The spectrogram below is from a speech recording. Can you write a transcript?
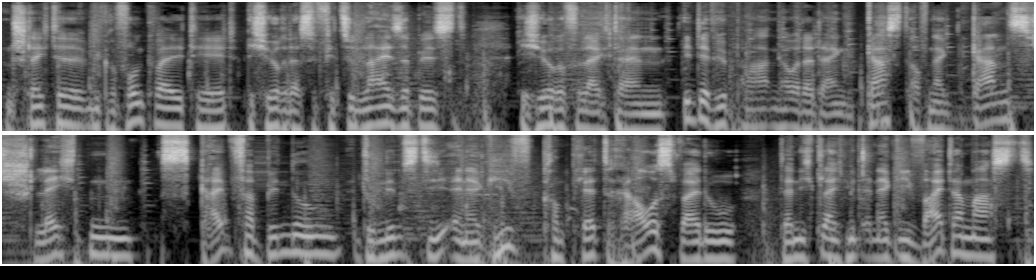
eine schlechte Mikrofonqualität, ich höre, dass du viel zu leise bist, ich höre vielleicht deinen Interviewpartner oder deinen Gast auf einer ganz schlechten Skype-Verbindung. Du nimmst die Energie komplett raus, weil du dann nicht gleich mit Energie weitermachst,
